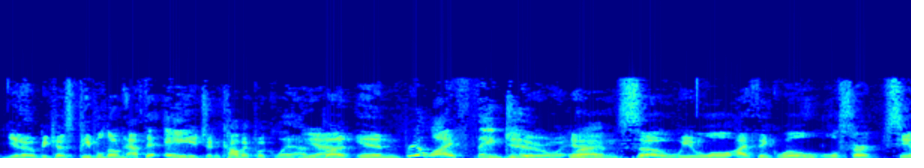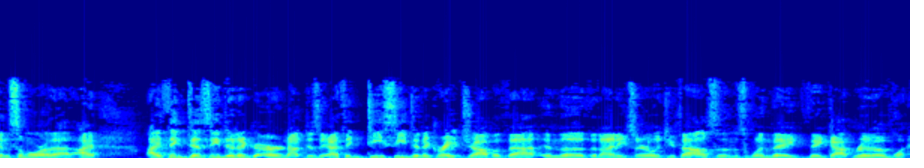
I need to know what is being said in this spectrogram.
you know, because people don't have to age in comic book land, Yeah. but in real life they do, and Right. so we will. I think we'll we'll start seeing some more of that. I. I think Disney did a, or not Disney. I think DC did a great job of that in the, the 90s and early 2000s when they, they got rid of like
